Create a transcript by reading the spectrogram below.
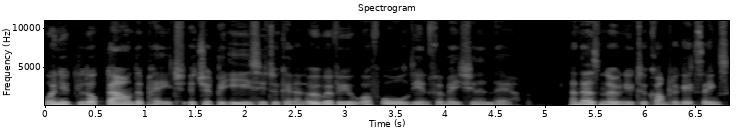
When you look down the page, it should be easy to get an overview of all the information in there. And there's no need to complicate things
